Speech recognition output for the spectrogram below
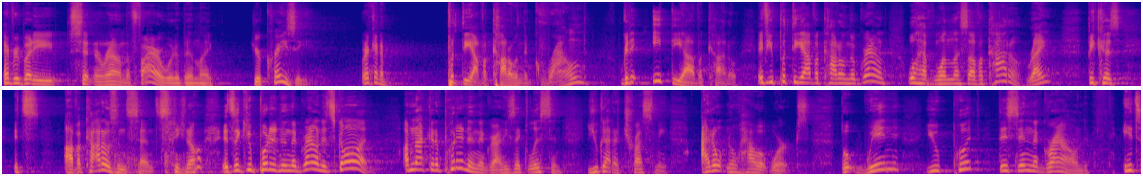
everybody sitting around the fire would have been like, You're crazy. We're not going to put the avocado in the ground. We're going to eat the avocado. If you put the avocado in the ground, we'll have one less avocado, right? Because it's avocados and sense, you know? It's like you put it in the ground, it's gone. I'm not to put it in the ground. He's like, listen, you got to trust me. I don't know how it works. But when you put this in the ground, it's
